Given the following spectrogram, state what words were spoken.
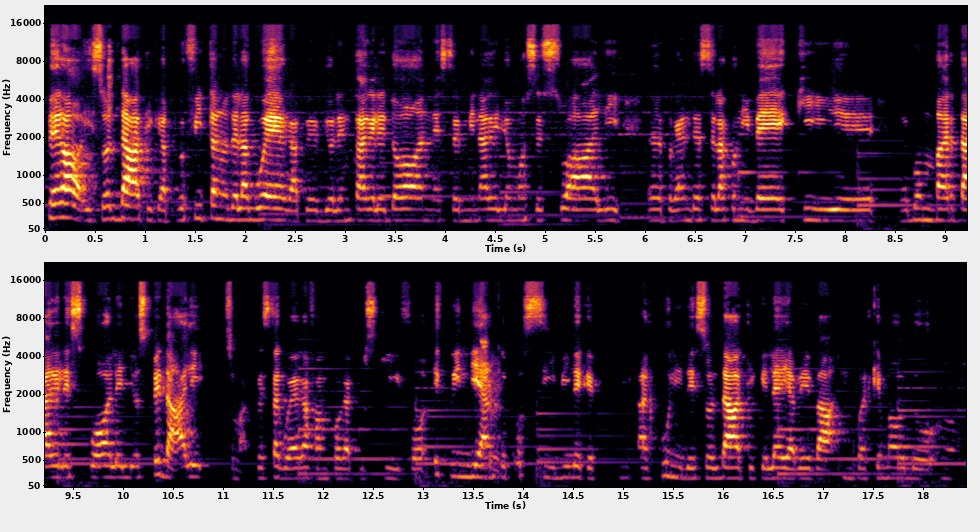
Però i soldati che approfittano della guerra per violentare le donne, sterminare gli omosessuali, eh, prendersela con i vecchi, eh, bombardare le scuole e gli ospedali, insomma questa guerra fa ancora più schifo e quindi è anche possibile che alcuni dei soldati che lei aveva in qualche modo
